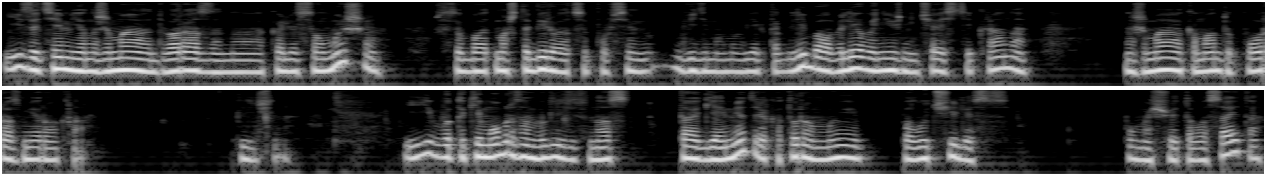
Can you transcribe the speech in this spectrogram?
И затем я нажимаю два раза на колесо мыши, чтобы отмасштабироваться по всем видимым объектам. Либо в левой нижней части экрана нажимаю команду по размеру окна. Отлично. И вот таким образом выглядит у нас та геометрия, которую мы получили с помощью этого сайта.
